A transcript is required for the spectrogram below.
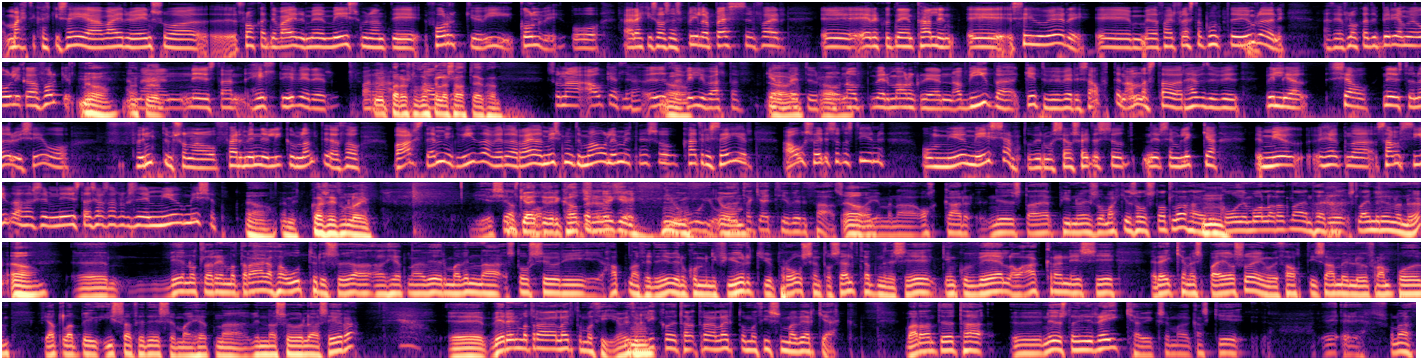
mætti kannski segja að væru eins og að eh, flokkandi væri með mismunandi forgjöf í golfi og það er ekki sá sem spilar best sem fær eh, er einhvern veginn talin e, sigur veri eða fær flesta punktu í umræðinni af því að flokkandi byrja með ólíka forgjöf. Já, þannig að niðurstaðan heilt yfir er bara, bara svona ágætlega, auðvitað viljum við alltaf gera Já, betur já. og ná merum árangri en að víða getum við verið sátt en annar staðar hefðu við viljað sjá niðurstöðun öðruvísi og fundum svona og ferðum inni líka um landið að þá var stemming víða verið að ræða mismundi mál einmitt eins og Katrín segir á sveitasjóðastíðinu og mjög misjamt og við erum að sjá sveitasjóðnir sem liggja mjög hérna, samsíða þar sem niðurstað sjálfstæðarflokksins er mjög misjamt. Já, einmitt. Hvað segir þú, Lógi? Þú gæti verið kátar en ekki. Jú, jú, þetta gæti verið það sko. Ég meina okkar niðurstað er pínu eins og makkisóðstólla það eru góði mólar þarna en það eru slæmir innanu Mm. Já, um, við náttúrulega reynum að draga það út úr þessu að, að hérna, við erum að vinna stórsigur í Hafnafyrði, við erum komin í 40% á Seltjarnissi, gengum vel á Akranissi, Reykjanesbæ og svo eigum við þátt í samilu frambóðum Fjallabygg Ísafyrði sem að hérna, vinna sögulega sigra Uh, við reynum að draga lærdom af því en við þurfum líka að dra- draga lærdom af því sem að vera gekk. Varðandi þetta uh, niðurstöðin í Reykjavík sem að kannski e, e, svona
